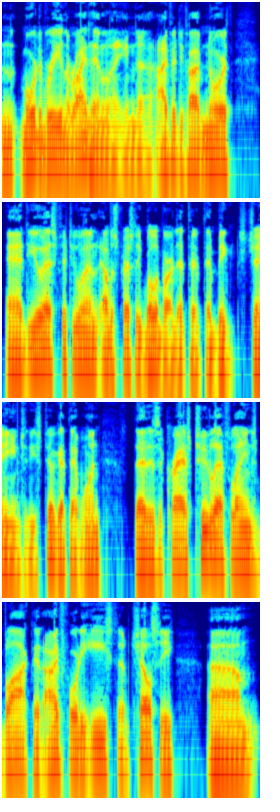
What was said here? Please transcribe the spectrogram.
more debris in the right hand lane, I 55 North at US 51 Elvis Presley Boulevard, that, that, that big exchange. And you still got that one that is a crash, two left lanes blocked at I 40 east of Chelsea. Um,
